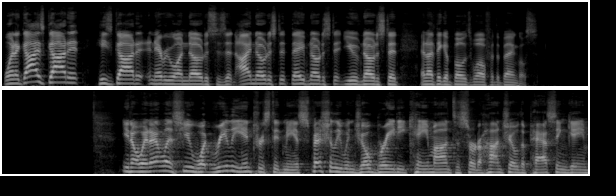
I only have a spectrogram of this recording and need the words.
when a guy's got it, he's got it and everyone notices it. I noticed it, they've noticed it, you've noticed it, and I think it bodes well for the Bengals. You know, at LSU, what really interested me, especially when Joe Brady came on to sort of honcho the passing game,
